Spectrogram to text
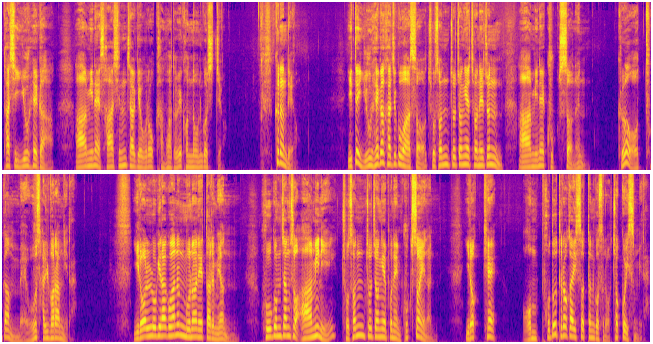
다시 유해가 아민의 사신 자격으로 강화도에 건너온 것이죠. 그런데요. 이때 유해가 가지고 와서 조선 조정에 전해준 아민의 국서는 그 어투가 매우 살벌합니다. 일월록이라고 하는 문헌에 따르면 후금 장수 아민이 조선 조정에 보낸 국서에는 이렇게 엄포도 들어가 있었던 것으로 적고 있습니다.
